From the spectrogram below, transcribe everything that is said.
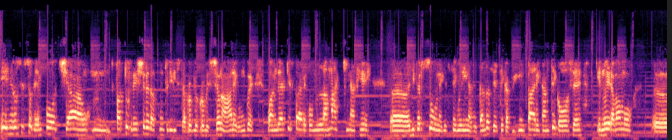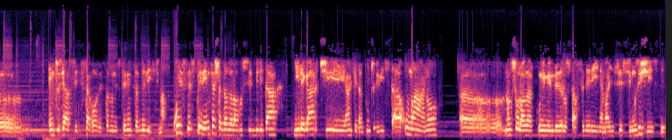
e nello stesso tempo ci ha mh, fatto crescere dal punto di vista proprio professionale, comunque quando hai a che fare con la macchina che, uh, di persone che segue Rina 77 capi- impari tante cose e noi eravamo uh, entusiasti di questa cosa, è stata un'esperienza bellissima. Questa esperienza ci ha dato la possibilità di legarci anche dal punto di vista umano, eh, non solo ad alcuni membri dello staff di Rina, ma agli stessi musicisti,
